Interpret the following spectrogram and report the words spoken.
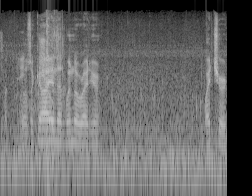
Fucking hate There's a guy in that window right here. White shirt.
